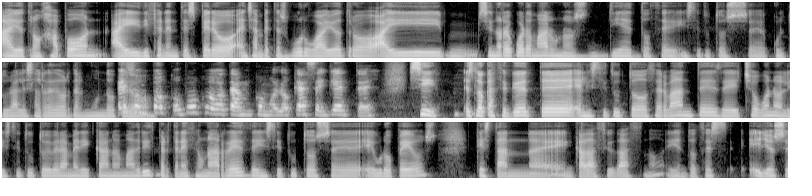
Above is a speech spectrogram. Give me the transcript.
hay otro en Japón, hay diferentes, pero en San Petersburgo hay otro, hay, mm, si no recuerdo mal, unos 10, 12 institutos eh, culturales alrededor del mundo. Es un poco, poco tan como lo que hace Goethe. Sí, es lo que hace Goethe, el Instituto Cervantes, de hecho, bueno, el Instituto Iberoamericano en Madrid pertenece a una red de institutos eh, europeos que están eh, en cada ciudad, ¿no? Y entonces ellos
